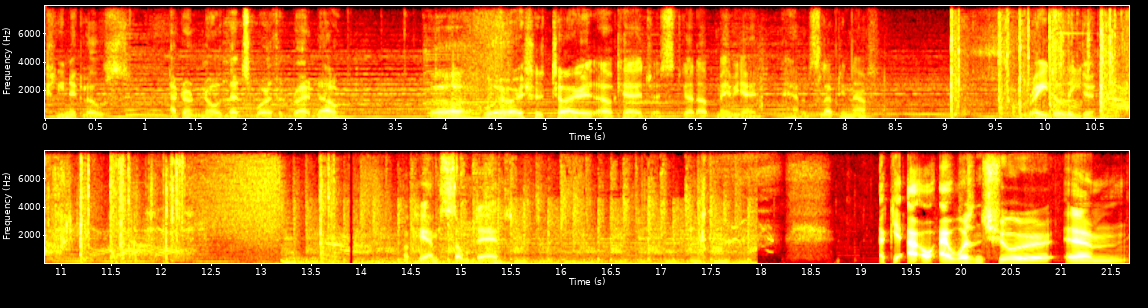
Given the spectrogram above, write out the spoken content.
cleaner gloves. I don't know if that's worth it right now. Oh, why am I so tired? Okay, I just got up. Maybe I haven't slept enough. Raid the leader. Okay, I'm so dead. okay, I, I wasn't sure um,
